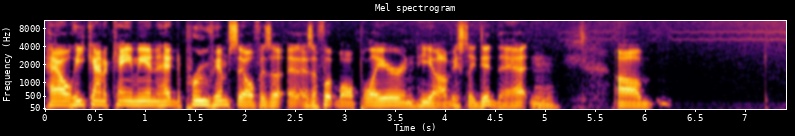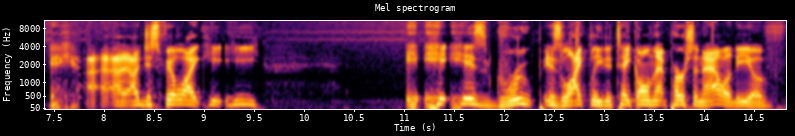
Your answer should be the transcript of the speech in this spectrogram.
how he kind of came in and had to prove himself as a as a football player, and he obviously did that. And um, I, I just feel like he he his group is likely to take on that personality of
